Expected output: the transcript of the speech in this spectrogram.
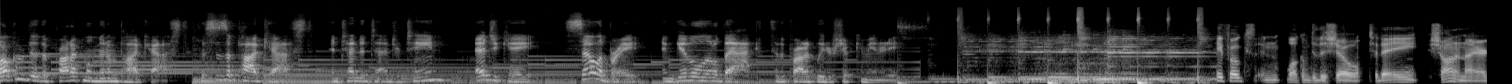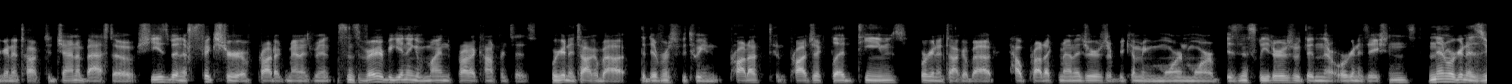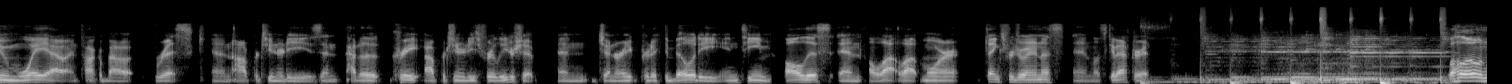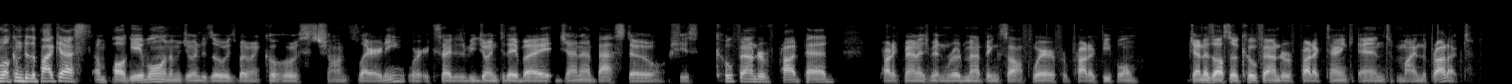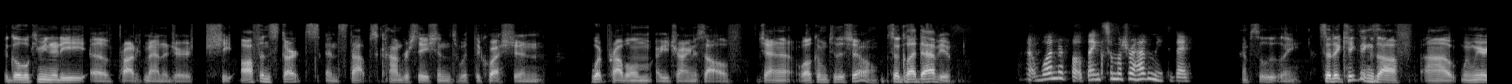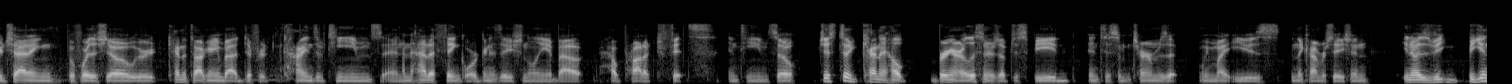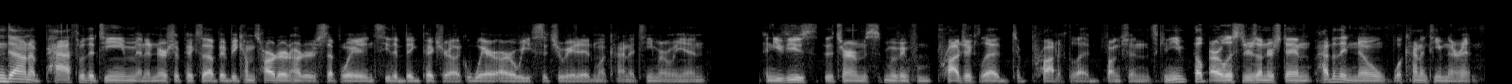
Welcome to the Product Momentum Podcast. This is a podcast intended to entertain, educate, celebrate, and give a little back to the product leadership community. Hey, folks, and welcome to the show. Today, Sean and I are going to talk to Janna Bastow. She's been a fixture of product management since the very beginning of Mind the Product conferences. We're going to talk about the difference between product and project led teams. We're going to talk about how product managers are becoming more and more business leaders within their organizations. And then we're going to zoom way out and talk about risk and opportunities and how to create opportunities for leadership and generate predictability in team. All this and a lot, lot more. Thanks for joining us, and let's get after it. Well, hello and welcome to the podcast. I'm Paul Gebel, and I'm joined as always by my co-host Sean Flaherty. We're excited to be joined today by Janna Bastow. She's co-founder of ProdPad, product management and road mapping software for product people. Janna is also co-founder of Product Tank and Mind the Product, the global community of product managers. She often starts and stops conversations with the question, "What problem are you trying to solve?" Janna, welcome to the show. So glad to have you. Wonderful. Thanks so much for having me today. Absolutely. So to kick things off, uh, when we were chatting before the show, we were kind of talking about different kinds of teams and how to think organizationally about how product fits in teams. So just to kind of help bring our listeners up to speed into some terms that we might use in the conversation, you know, as we begin down a path with a team and inertia picks up, it becomes harder and harder to step away and see the big picture, like where are we situated and what kind of team are we in? And you've used the terms moving from project led to product led functions. Can you help our listeners understand how do they know what kind of team they're in?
